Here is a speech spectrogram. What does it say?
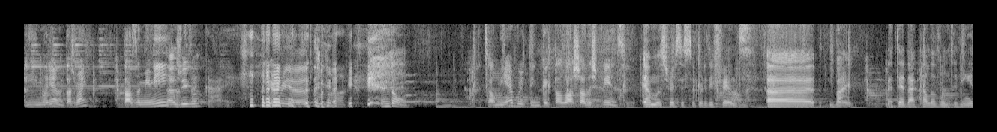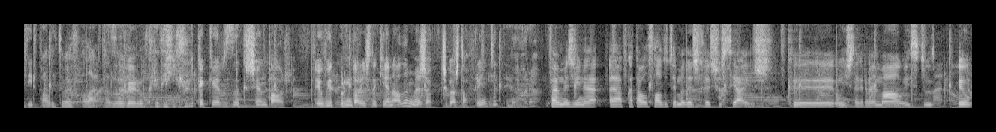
e Mariana, estás bem? Estás a mimir? Estás viva? então, tell me everything. O que é que estás a achar da experiência? É uma experiência super diferente. Uh, bem, até dá aquela vontadinha de ir para ali também falar, estás a ver um bocadinho. O que é que queres acrescentar? Eu ia te perguntar isto daqui a nada, mas já que te chegaste à frente, bora. Vai, imagina, há bocado estava a falar do tema das redes sociais, que o Instagram é mau e isso tudo. Eu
